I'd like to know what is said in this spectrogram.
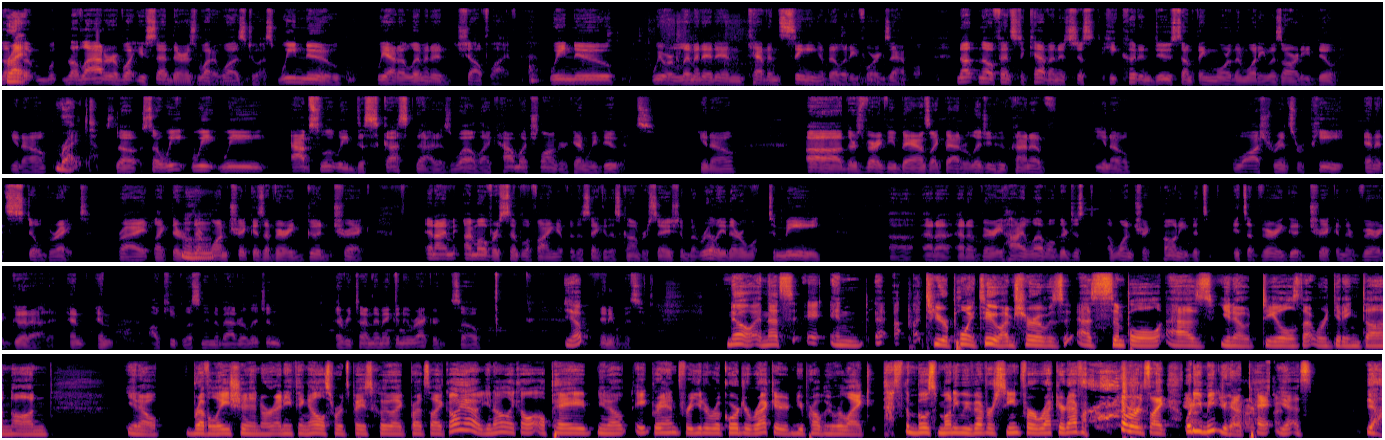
the, right. the, the latter of what you said there is what it was to us. We knew we had a limited shelf life. We knew we were limited in Kevin's singing ability, for example. Not no offense to Kevin, it's just he couldn't do something more than what he was already doing. You know, right so so we we we absolutely discussed that as well. Like, how much longer can we do this? You know, uh, there's very few bands like Bad Religion who kind of you know wash, rinse, repeat, and it's still great, right? Like their their Mhm. one trick is a very good trick. and I'm I'm oversimplifying it for the sake of this conversation, but really, they're to me uh, at a at a very high level, they're just a one trick pony. That's it's a very good trick, and they're very good at it. And and I'll keep listening to Bad Religion every time they make a new record. So, Yep. anyways, No, and that's and uh, to your point too. I'm sure it was as simple as you know deals that were getting done on, you know, Revelation or anything else, where it's basically like Brett's like, oh yeah, you know, like I'll, I'll pay you know eight grand for you to record your record, and you probably were like, that's the most money we've ever seen for a record ever. Where it's like, what do you mean you're gonna pay? 100%. Yeah, it's, yeah.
